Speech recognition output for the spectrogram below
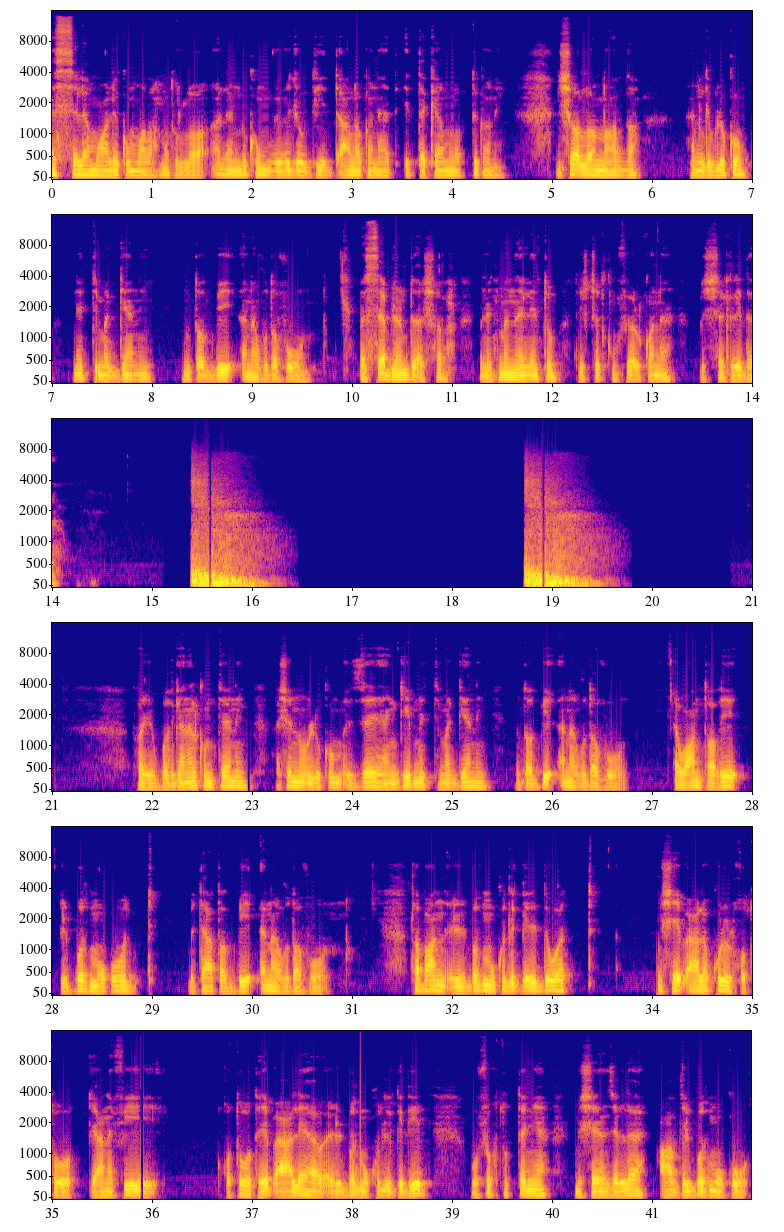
السلام عليكم ورحمة الله. أهلا بكم في فيديو جديد على قناة التكامل التقني. إن شاء الله النهاردة هنجيب لكم نت مجاني من تطبيق أنا فودافون. بس قبل ما نبدأ الشرح بنتمنى إن أنتم تشتركوا في القناة بالشكل ده. طيب ورجعنا لكم تاني عشان نقول لكم إزاي هنجيب نت مجاني من تطبيق أنا فودافون أو عن طريق ال promo code بتاع تطبيق أنا فودافون طبعا ال promo code الجديد دوت مش هيبقى على كل الخطوط. يعني في خطوط هيبقى عليها ال promo code الجديد وفي خطوط تانية مش هينزل لها عرض ال promo code.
